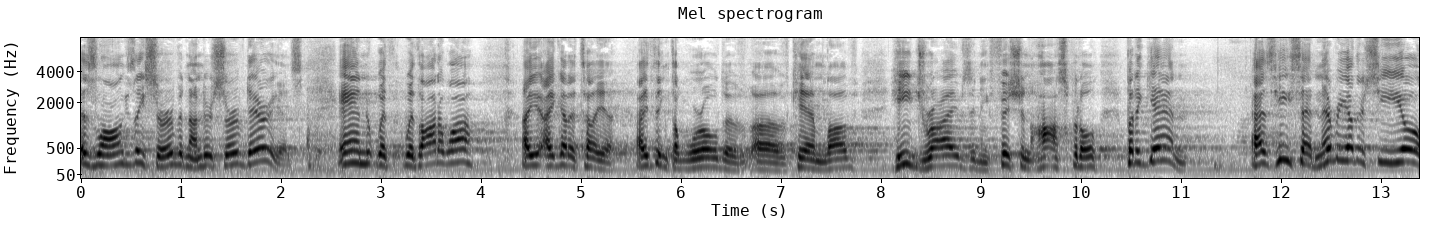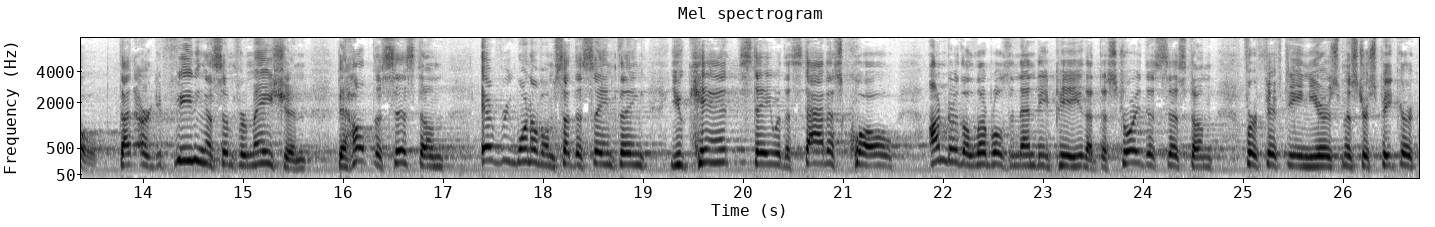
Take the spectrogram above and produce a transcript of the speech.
as long as they serve in underserved areas. And with, with Ottawa, I, I got to tell you, I think the world of, of Cam Love. He drives an efficient hospital. But again, as he said, and every other CEO that are feeding us information to help the system, every one of them said the same thing. You can't stay with the status quo under the Liberals and NDP that destroyed this system for 15 years, Mr. Speaker.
